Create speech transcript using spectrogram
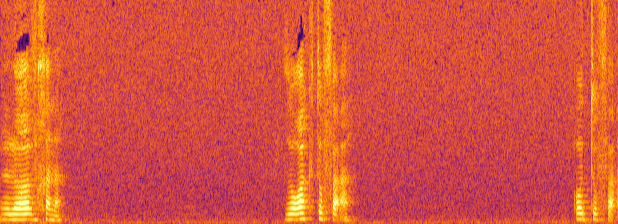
ללא הבחנה. זו רק תופעה. עוד תופעה.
